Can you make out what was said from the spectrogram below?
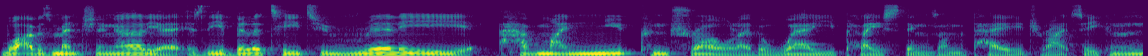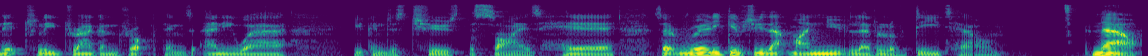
what I was mentioning earlier is the ability to really have minute control over where you place things on the page, right? So you can literally drag and drop things anywhere. You can just choose the size here. So it really gives you that minute level of detail. Now,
